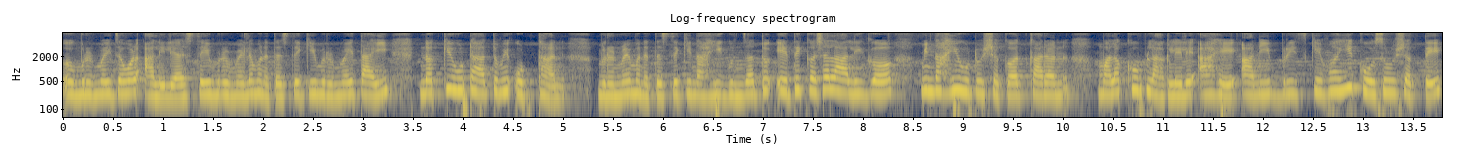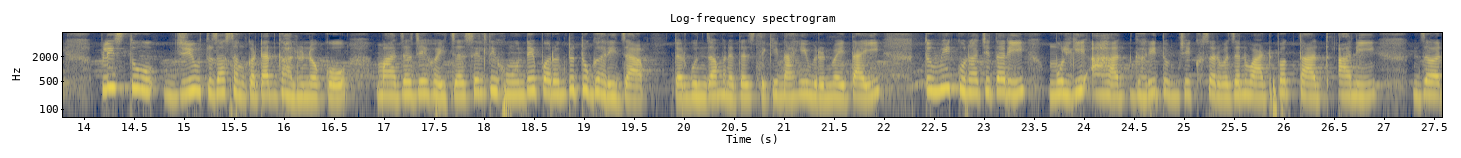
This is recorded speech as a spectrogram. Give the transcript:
मृण्मयीजवळ आलेली असते. मृण्मयीला म्हणत असते की मृण्मयी ताई नक्की उठा तुम्ही उठतान मृण्मयी म्हणत असते की नाही गुंजा तू येथे कशाला आली ग? मी नाही उठू शकत कारण मला खूप लागलेले आहे आणि ब्रिज केव्हाही कोसळू शकते. प्लीज तू जीव तुझा संकटात घालू नको. माझं जे व्हायचं असेल ते होऊन दे परंतु तू घरी जा. तर गुंजा म्हणत असते की नाही मृण्मयी ताई तुम्ही कुणाची तरी मुलगी आहात. घरी तुमची सर्वजण वाट बघतात. आणि जर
